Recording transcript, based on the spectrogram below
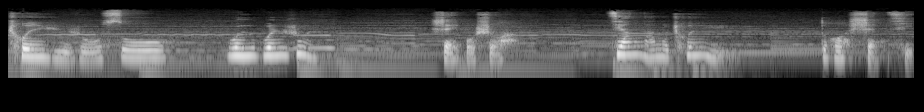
春雨如酥，温温润。谁不说江南的春雨多神奇？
